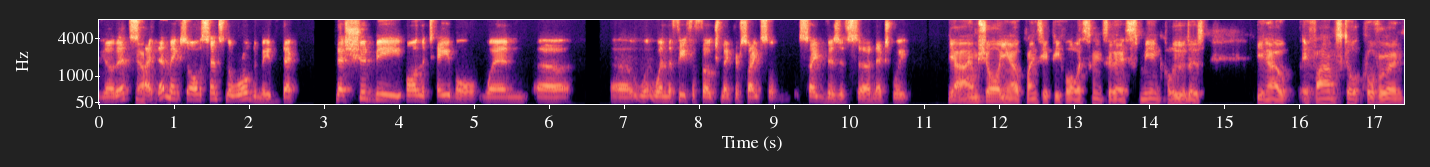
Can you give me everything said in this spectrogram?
You know, that's yeah. I, that makes all the sense in the world to me. That that should be on the table when uh, uh, when the FIFA folks make their site site visits uh, next week. Yeah, I'm sure you know plenty of people are listening to this, me included. You know, if I'm still covering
